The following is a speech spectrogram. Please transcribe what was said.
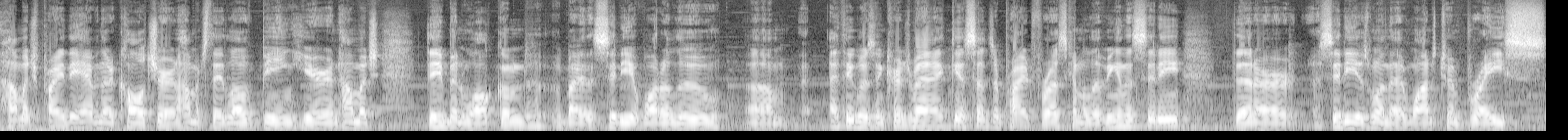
how much pride they have in their culture, and how much they love being here, and how much they've been welcomed by the city of Waterloo. Um, I think was encouragement. I think a sense of pride for us, kind of living in the city, that our city is one that wants to embrace embrace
